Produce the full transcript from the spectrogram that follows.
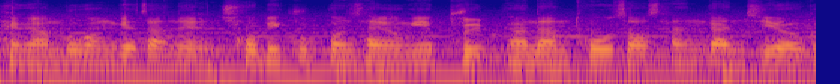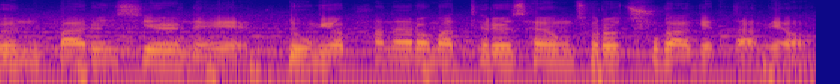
행안부 관계자는 소비 쿠폰 사용이 불편한 도서 산간 지역은 빠른 시일 내에 농협 하나로마트를 사용처로 추가하겠다며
